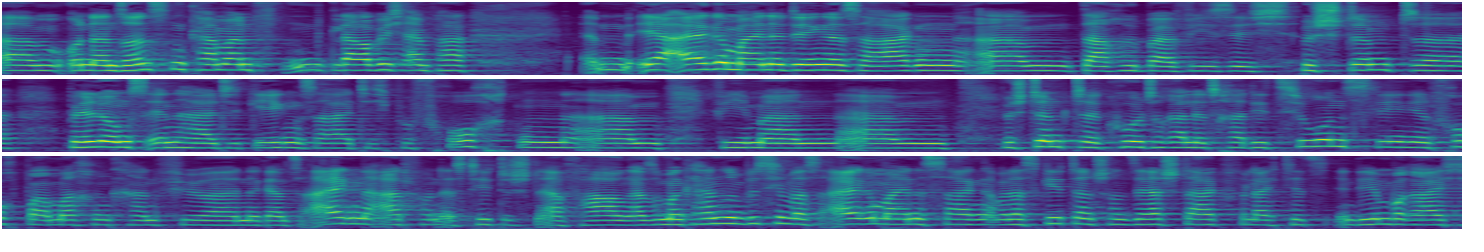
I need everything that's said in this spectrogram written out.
Ähm, und ansonsten kann man, glaube ich, ein paar eher allgemeine Dinge sagen ähm, darüber, wie sich bestimmte Bildungsinhalte gegenseitig befruchten, ähm, wie man ähm, bestimmte kulturelle Traditionslinien fruchtbar machen kann für eine ganz eigene Art von ästhetischen Erfahrungen. Also man kann so ein bisschen was Allgemeines sagen, aber das geht dann schon sehr stark vielleicht jetzt in dem Bereich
